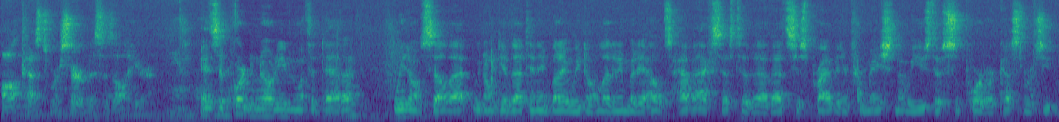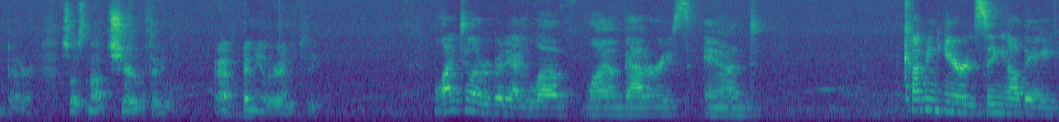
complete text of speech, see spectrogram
all customer service is all here. Yeah, And it's important to note, even with the data, we don't sell that, we don't give that to anybody, we don't let anybody else have access to that. That's just private information that we use to support our customers even better. So it's not shared with any, uh, any other entity. Well, I tell everybody I love Lion batteries and coming here and seeing how they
